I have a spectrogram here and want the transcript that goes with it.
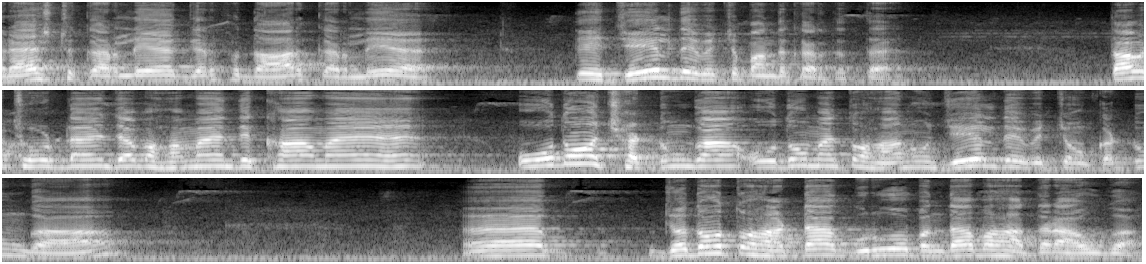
ਅਰੈਸਟ ਕਰ ਲਿਆ, ਗ੍ਰਿਫਤਾਰ ਕਰ ਲਿਆ ਤੇ ਜੇਲ੍ਹ ਦੇ ਵਿੱਚ ਬੰਦ ਕਰ ਦਿੱਤਾ ਹੈ। ਤਬ ਛੋੜਾਂ ਜਬ ਹਮੈਂ ਦਿਖਾ ਮੈਂ ਉਦੋਂ ਛੱਡੂੰਗਾ, ਉਦੋਂ ਮੈਂ ਤੁਹਾਨੂੰ ਜੇਲ੍ਹ ਦੇ ਵਿੱਚੋਂ ਕੱਢੂੰਗਾ। ਜਦੋਂ ਤੁਹਾਡਾ ਗੁਰੂ ਉਹ ਬੰਦਾ ਬਹਾਦਰ ਆਊਗਾ,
